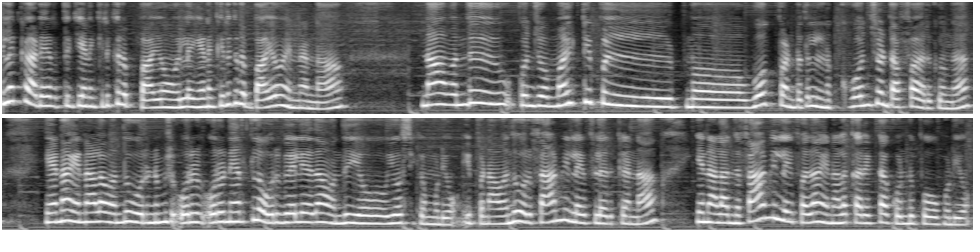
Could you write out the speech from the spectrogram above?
இலக்கை அடையிறதுக்கு எனக்கு இருக்கிற பயம் இல்லை எனக்கு இருக்கிற பயம் என்னென்னா நான் வந்து கொஞ்சம் மல்டிபிள் ஒர்க் பண்ணுறதுல எனக்கு கொஞ்சம் டஃப்பாக இருக்குங்க. ஏன்னா என்னால் வந்து ஒரு நிமிஷம் ஒரு ஒரு நேரத்தில் ஒரு வேலையை தான் வந்து யோ யோசிக்க முடியும். இப்போ நான் வந்து ஒரு ஃபேமிலி லைஃப்பில் இருக்கேன்னா என்னால் அந்த ஃபேமிலி லைஃப்பை தான் என்னால் கரெக்டாக கொண்டு போக முடியும்.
